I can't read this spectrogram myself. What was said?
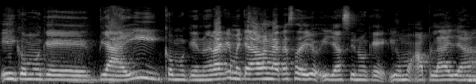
Y como que de ahí, como que no era que me quedaba en la casa de ellos y ya, sino que íbamos a playa,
